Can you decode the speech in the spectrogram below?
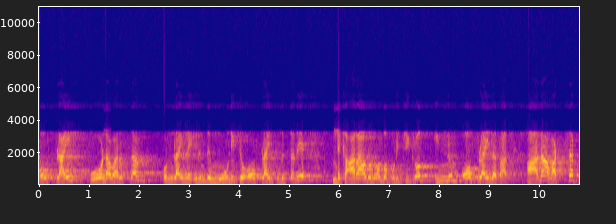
ஆஃப்லைன் போன வருஷம் ஆன்லைன்ல இருந்து மூடிட்டு ஆஃப்லைன் கொடுத்தது இன்றைக்கு ஆறாவது நோன்பை பிடிச்சிக்கிறோம். இன்னும் ஆஃப்லைன்ல தான். ஆனா வாட்ஸ்அப்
